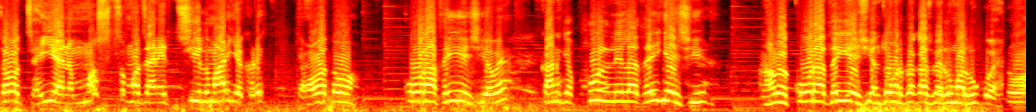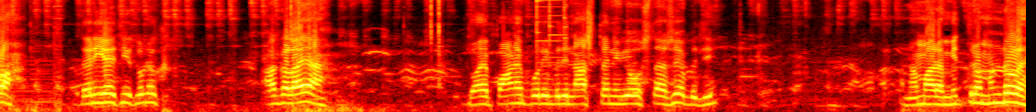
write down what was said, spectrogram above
ચલો જઈએ અને મસ્ત મજાની ચીલ મારીએ ખડી. કેમ હવે તો કોરા થઈએ છીએ હવે. કારણ કે ફૂલ લીલા થઈ ગયા છીએ. અને હવે કોરા થઈએ છીએ અને જો મારા પ્રકાશભાઈ રૂમાલ મૂકવે તો દરિયાથી થોડુંક આગળ આવ્યા તો આ પાણીપુરી બધી નાસ્તાની વ્યવસ્થા છે બધી. અને અમારા મિત્ર મંડળે,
